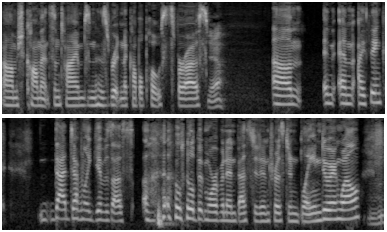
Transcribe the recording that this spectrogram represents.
Um, she comments sometimes and has written a couple posts for us. Yeah. Um, and and I think that definitely gives us a, a little bit more of an invested interest in Blaine doing well. Mm-hmm.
